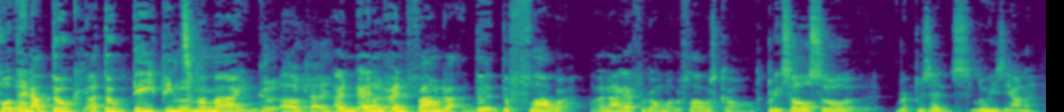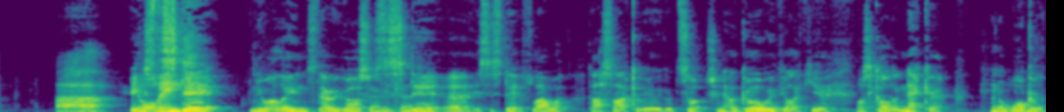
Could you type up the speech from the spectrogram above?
But then I dug, I dug deep into Good. my mind Good. Okay. and, and, okay. and found out the, the flower, and I have forgotten what the flower's called, but it's also represents Louisiana. ah, New It's Orleans. the state New Orleans. There we go. So it's a state. Uh, it's the state flower. That's like a really good touch, and it'll go with like your what's it called a necker and a woggle.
